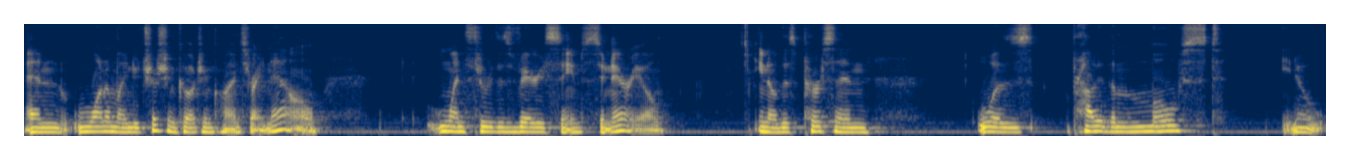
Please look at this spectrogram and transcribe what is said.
and one of my nutrition coaching clients right now went through this very same scenario. You know, this person was probably the most, you know,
